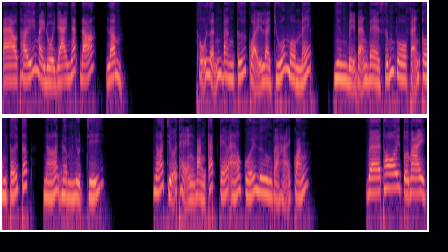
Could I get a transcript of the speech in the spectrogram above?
Tao thấy mày đùa dai nhách đó, Lâm. Thủ lĩnh băng tứ quậy là chúa mồm mép, nhưng bị bạn bè xúm vô phản công tới tấp, nó đâm nhụt chí. Nó chữa thẹn bằng cách kéo áo cuối lương và hải quắn. Về thôi tụi mày,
